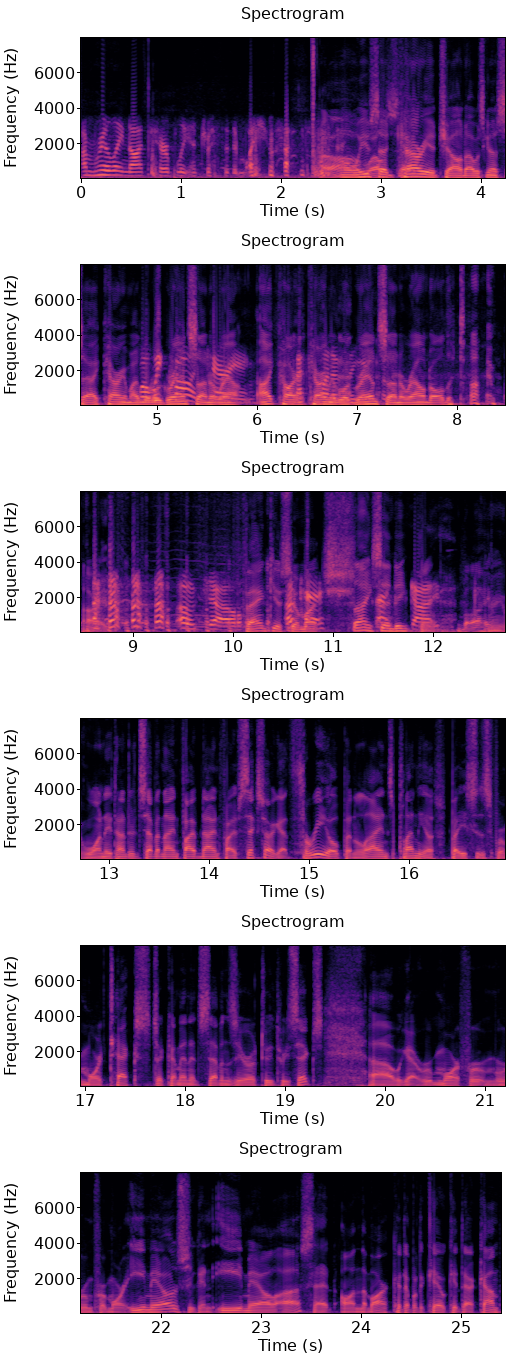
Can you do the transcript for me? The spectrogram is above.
I'm really not terribly interested in what you have to say. Oh, well, you said, carry a child. I was going to say I carry my Well, we little call it grandson carrying. around. I car- carry my little grandson around all the time. All right. oh, Joe. Thank you so Okay. much. Thanks, Cindy. guys. Bye. 1 800 795 9560. I got three open lines, plenty of spaces for more texts to come in at 70236. Uh, we got room, more for, room for more emails. You can email us at onthemark at WKOK.com.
